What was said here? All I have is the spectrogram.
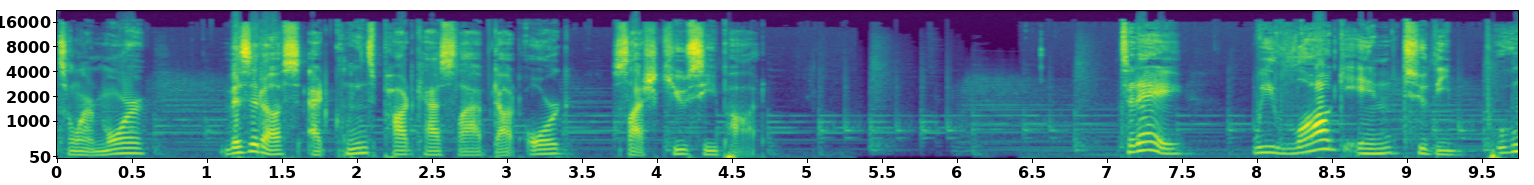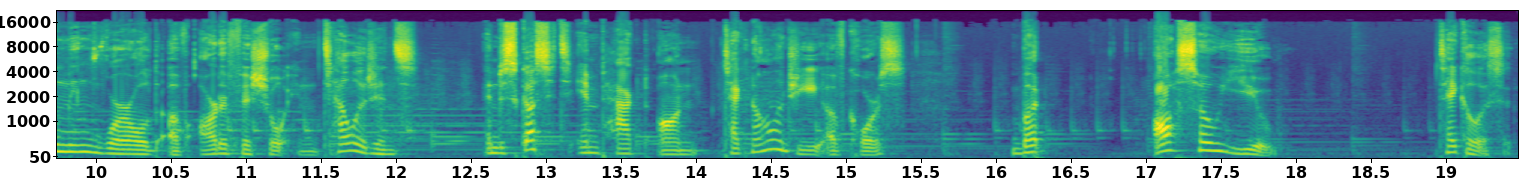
To learn more, visit us at queenspodcastlab.org slash qcpod. Today, we log into the booming world of artificial intelligence and discuss its impact on technology, of course, but also you. Take a listen.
